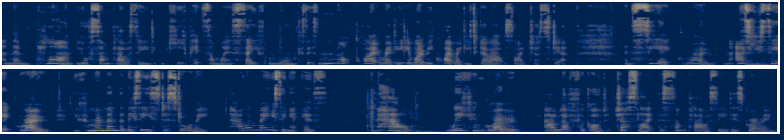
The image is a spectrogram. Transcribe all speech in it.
and then plant your sunflower seed and keep it somewhere safe and warm because it's not quite ready. It won't be quite ready to go outside just yet. And see it grow. And as you see it grow, you can remember this Easter story, amazing it is and how we can grow our love for God, just like the sunflower seed is growing.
